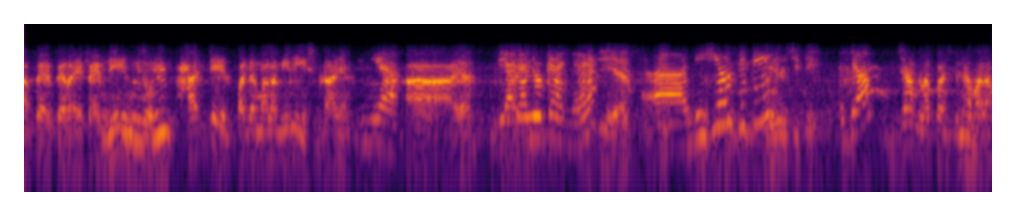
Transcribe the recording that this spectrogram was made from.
apa Perak FM ni Mhm. untuk hadir pada malam ini sebenarnya. Ya. Ah ya. Diadalukan ya. Ya. Uh, di Hill City Hill City. jam Jam 8.30 malam.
